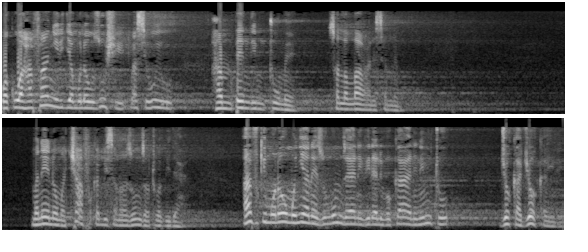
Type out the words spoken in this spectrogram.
kwa kuwa hafanyi ile jambo la uzushi basi huyu hampendi mtume sallallahu alaihi wasallam. Maneno machafu kabisa anawazungumza watu wa bid'a. Alafu kimwanao mwenyewe anayezungumza yani vile alivyokaa ni mtu joka joka hivi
